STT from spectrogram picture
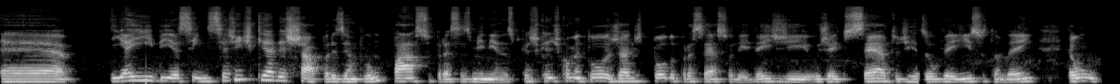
É, e aí, Bia, assim, se a gente quer deixar, por exemplo, um passo para essas meninas, porque acho que a gente comentou já de todo o processo ali, desde o jeito certo de resolver isso também. Então,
